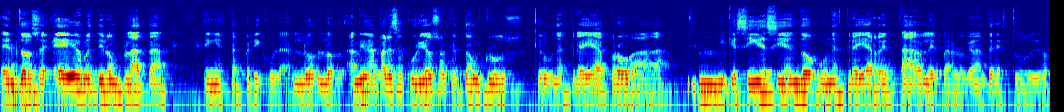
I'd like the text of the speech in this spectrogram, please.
Entonces, ellos metieron plata en esta película. Lo- lo- a mí me parece curioso que Tom Cruise, que es una estrella probada y que sigue siendo una estrella rentable para los grandes estudios,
